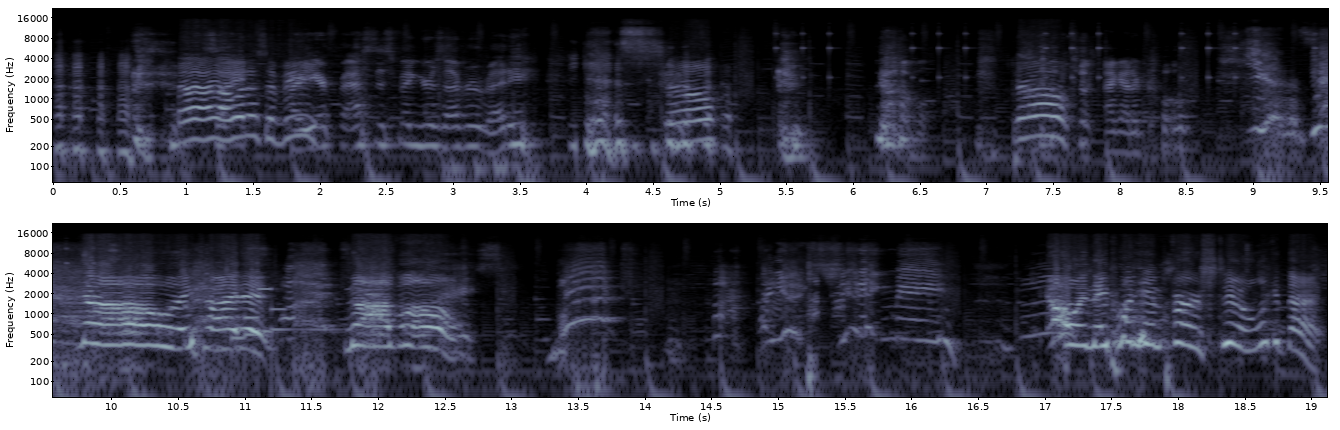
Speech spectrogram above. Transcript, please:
Ah, Side, what is a V? Are your fastest fingers ever ready? yes. No, No. no, I got a cold. Yes. no! They tried it. What? Novel. what? Are you shitting me? Oh, and they put him first too. Look at that.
